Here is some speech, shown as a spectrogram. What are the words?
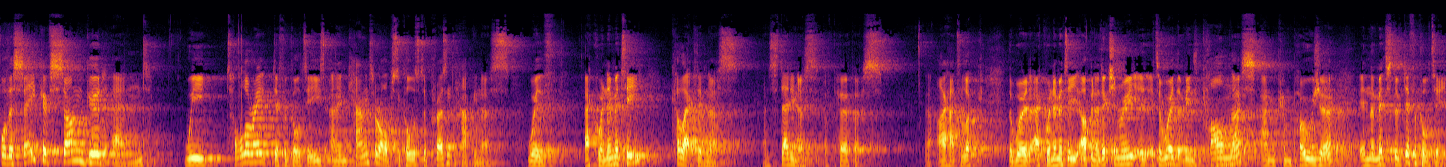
for the sake of some good end, we tolerate difficulties and encounter obstacles to present happiness with equanimity, collectedness, and steadiness of purpose. Uh, I had to look the word equanimity up in a dictionary. It's a word that means calmness and composure in the midst of difficulty.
